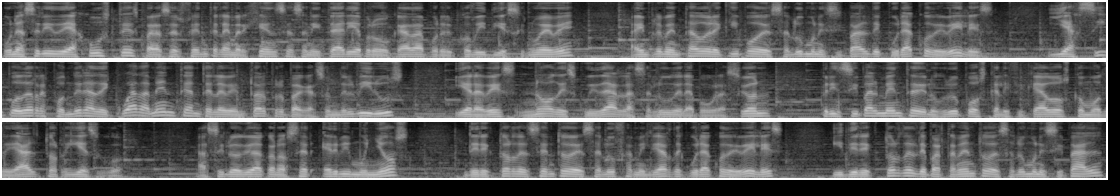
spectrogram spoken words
Una serie de ajustes para hacer frente a la emergencia sanitaria provocada por el COVID-19 ha implementado el equipo de salud municipal de Curaco de Vélez y así poder responder adecuadamente ante la eventual propagación del virus y a la vez no descuidar la salud de la población, principalmente de los grupos calificados como de alto riesgo. Así lo dio a conocer Erwin Muñoz, director del Centro de Salud Familiar de Curaco de Vélez y director del Departamento de Salud Municipal,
